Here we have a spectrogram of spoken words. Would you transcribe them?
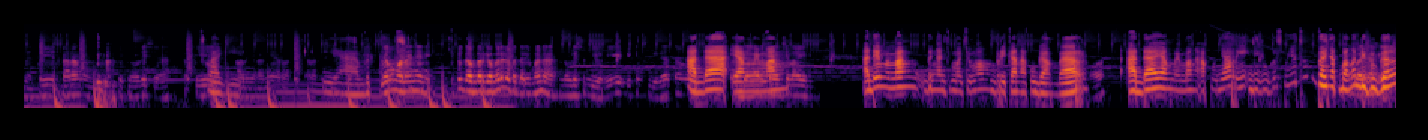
berarti sekarang aktif nulis ya tapi Lagi. alirannya erotis erotis iya Ya betul aku mau nanya nih, itu gambar-gambarnya dapat dari mana? Nulis sendiri, bikin sendiri atau ada yang ada memang referensi lain? ada yang memang dengan cuma-cuma memberikan aku gambar Oh. ada yang memang aku nyari di Google sebenarnya tuh banyak banget di Banyak ya? Google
